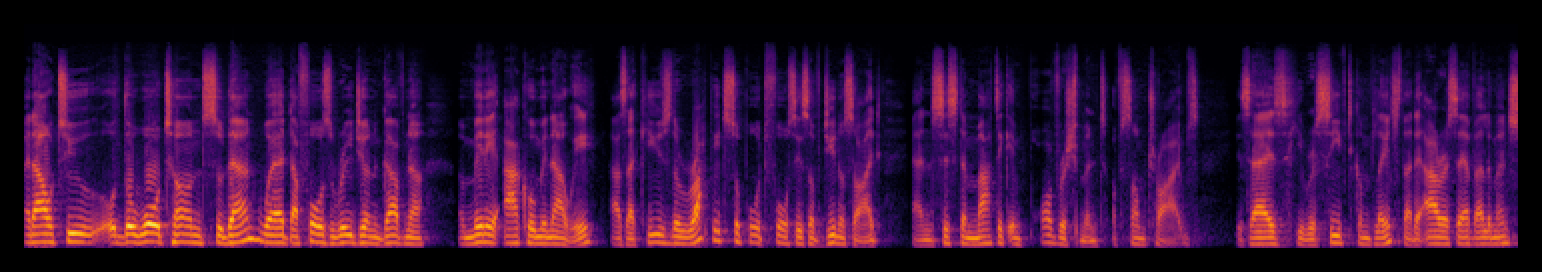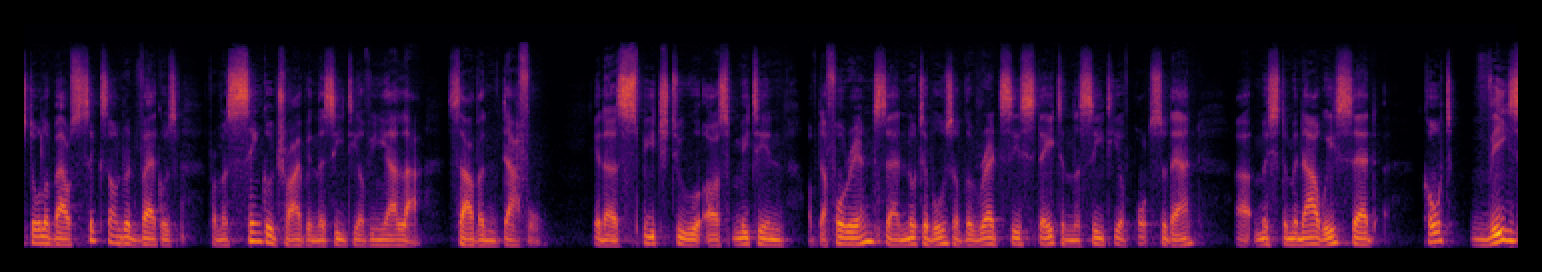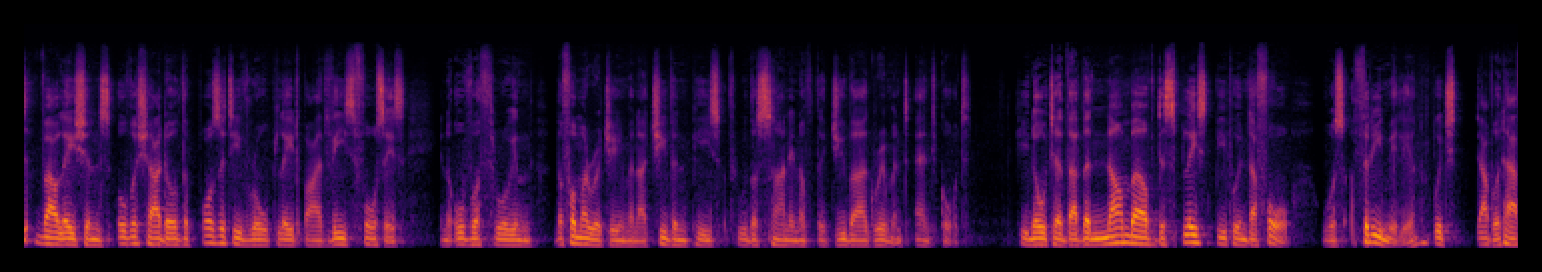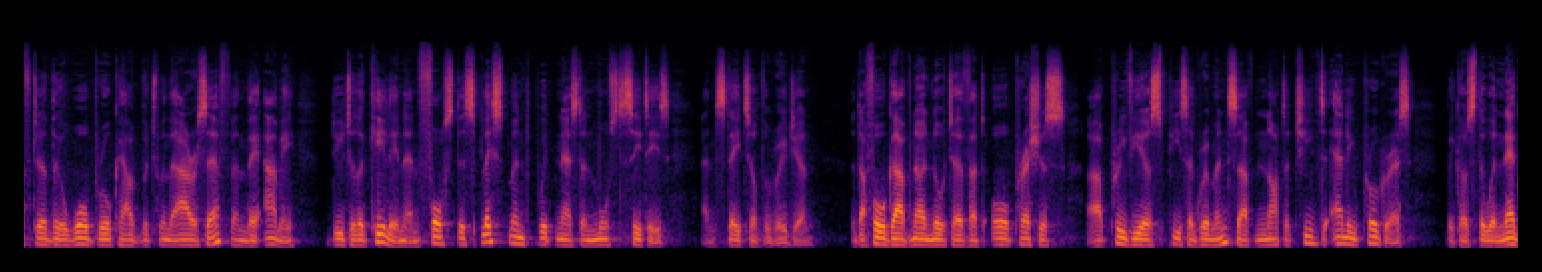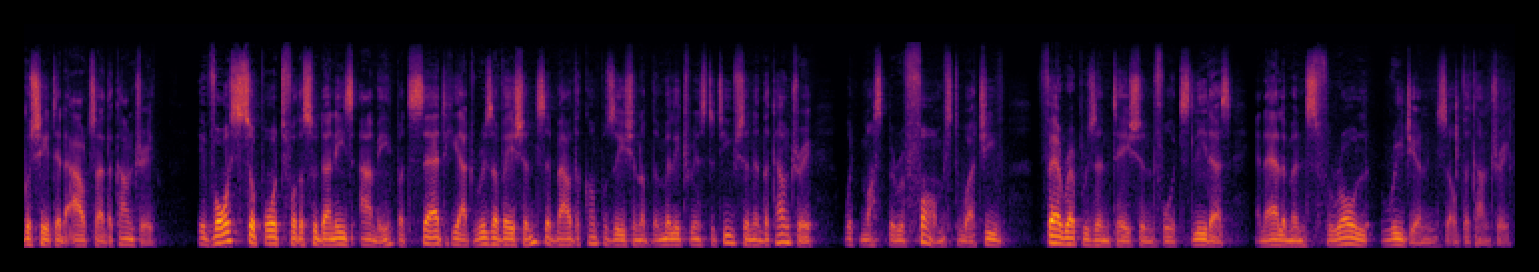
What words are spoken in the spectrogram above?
And now to the war-torn Sudan, where Darfur's region governor Minni Arko Minnawi has accused the rapid support forces of genocide and systematic impoverishment of some tribes. He says he received complaints that the RSF element stole about 600 vehicles from a single tribe in the city of Nyala, southern Darfur. In a speech to a meeting of Darfurians and notables of the Red Sea state in the city of Port Sudan, uh, Mr. Minnawi said Quote, these violations overshadow the positive role played by these forces in overthrowing the former regime and achieving peace through the signing of the Juba Agreement, end quote. He noted that the number of displaced people in Darfur was 3 million, which doubled after the war broke out between the RSF and the army due to the killing and forced displacement witnessed in most cities and states of the region. The Darfur governor noted that all precious uh, previous peace agreements have not achieved any progress because they were negotiated outside the country. He voiced support for the Sudanese army, but said he had reservations about the composition of the military institution in the country, which must be reformed to achieve fair representation for its leaders and elements for all regions of the country.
